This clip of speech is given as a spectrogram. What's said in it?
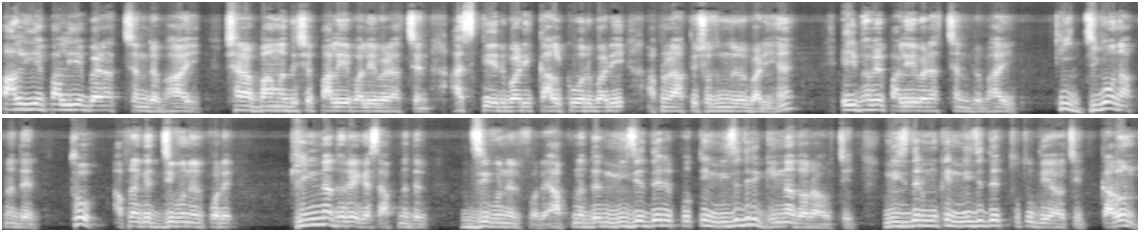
পালিয়ে পালিয়ে বেড়াচ্ছেন রে ভাই। সারা বাংলাদেশে পালিয়ে পালিয়ে বেড়াচ্ছেন। আজকে এর বাড়ি, কালকে ওর বাড়ি, আপনার আত্মীয় স্বজনদের বাড়ি হ্যাঁ? এইভাবে পালিয়ে বেড়াচ্ছেন রে ভাই। কি জীবন আপনাদের। থু, আপনাকে জীবনের পরে ঘৃণা ধরে গেছে আপনাদের জীবনের পরে। আপনাদের নিজেদের প্রতি নিজেদেরই ঘৃণা ধরা উচিত। নিজেদের মুখে নিজেদের থুতু দেওয়া উচিত। কারণ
